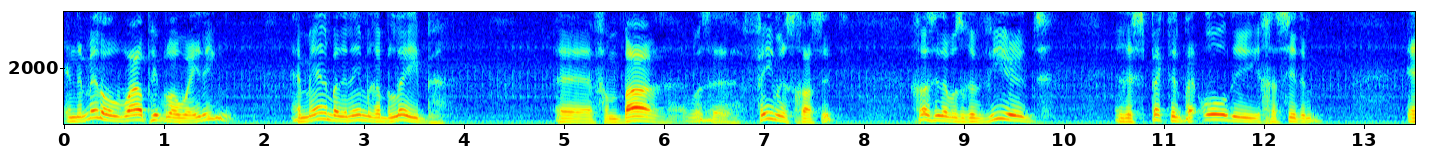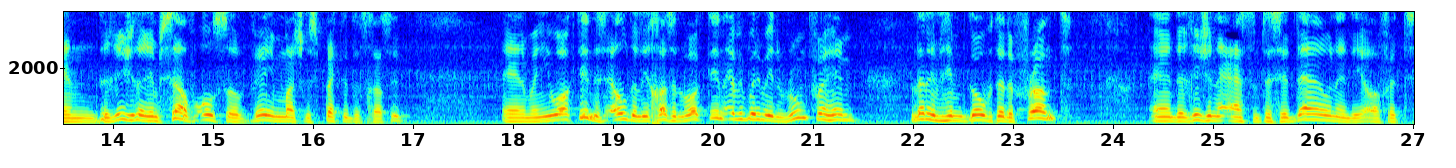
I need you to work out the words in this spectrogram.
in the middle, while people are waiting, a man by the name of Reb Leib, uh, from Bar was a famous chassid, chassid that was revered respected by all the chassidim, and the Rizhiner himself also very much respected this chassid. And when he walked in, this elderly chassid walked in, everybody made room for him, letting him go to the front, and the Rizhiner asked him to sit down, and they offered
